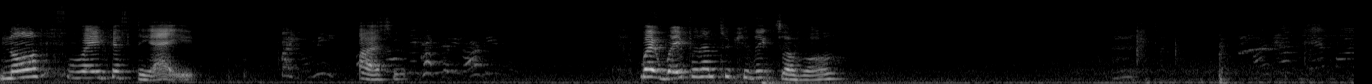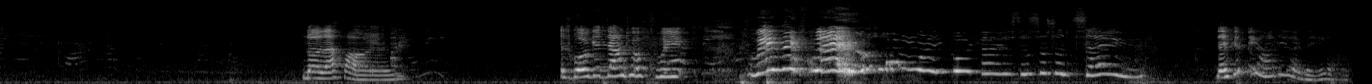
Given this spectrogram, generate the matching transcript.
North 358. Oh, I. Wait, wait for them to kill each other. No, that's fine. It's gonna get down to a three, three, three, Oh my god, guys, this is insane. They could be hiding over here.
